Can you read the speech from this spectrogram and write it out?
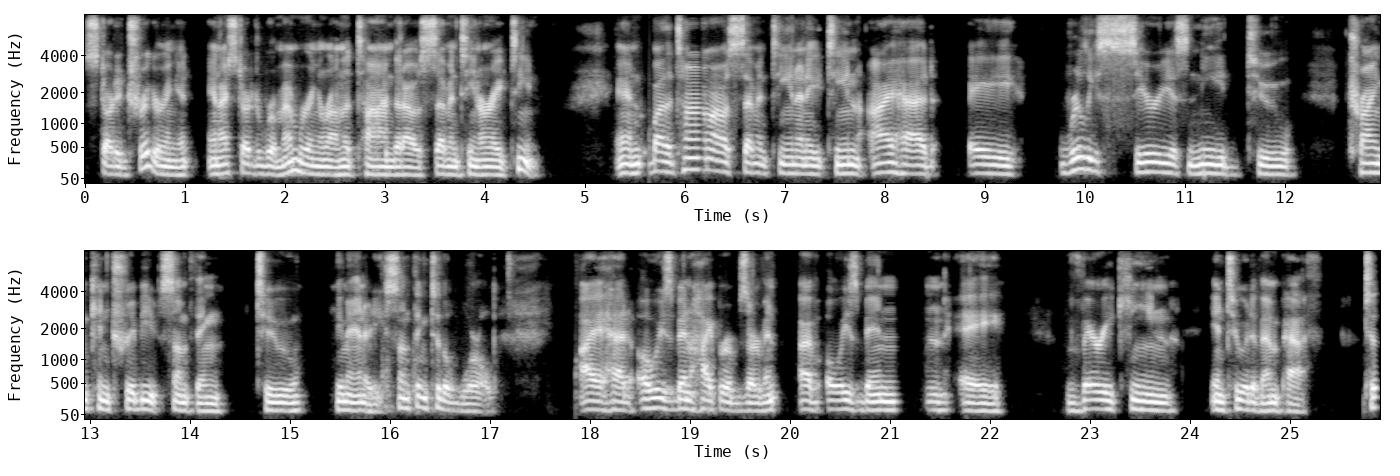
started triggering it. And I started remembering around the time that I was 17 or 18. And by the time I was 17 and 18, I had a really serious need to try and contribute something to humanity, something to the world. I had always been hyper observant. I've always been a very keen intuitive empath to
